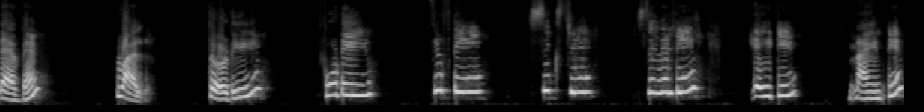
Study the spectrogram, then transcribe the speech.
eleven twelve thirteen fourteen fifteen sixteen seventeen eighteen nineteen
